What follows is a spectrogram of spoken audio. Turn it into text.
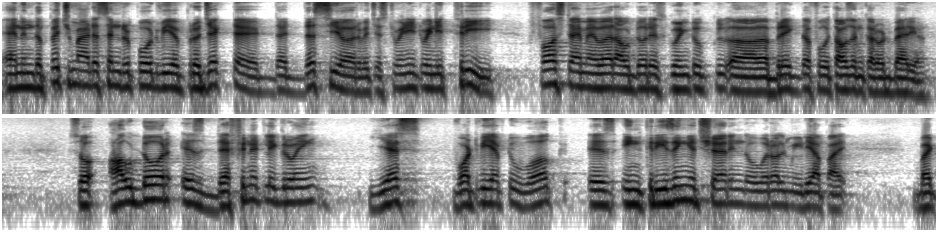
And in the Pitch Madison report, we have projected that this year, which is 2023, first time ever outdoor is going to uh, break the 4,000 crore barrier. So outdoor is definitely growing. Yes, what we have to work is increasing its share in the overall media pie, but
